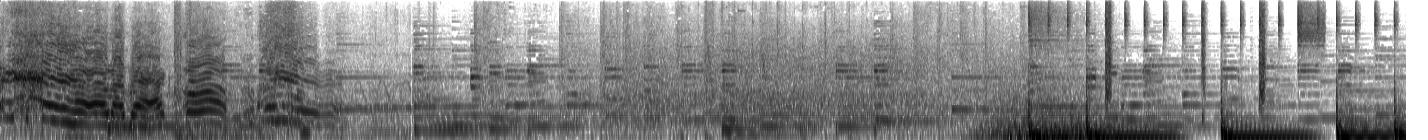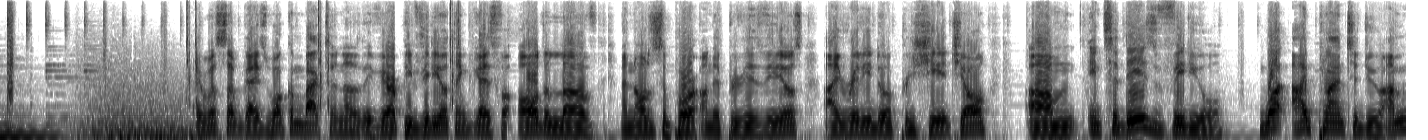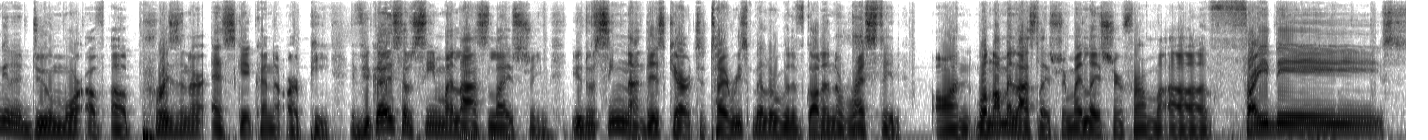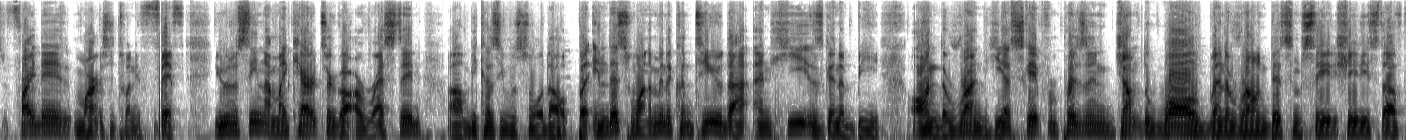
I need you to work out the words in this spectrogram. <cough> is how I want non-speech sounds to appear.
Ah, my back. Oh. Ah. Hey, what's up guys? Welcome back to another VRP video. Thank you guys for all the love and all the support on the previous videos. I really do appreciate y'all. Um, in today's video, what I plan to do, I'm going to do more of a prisoner escape kind of RP. If you guys have seen my last live stream, you'd have seen that this character, Tyrese Miller, would have gotten arrested on, well, not my last live stream, my live stream from uh, Friday, Friday, March the 25th. You would have seen that my character got arrested um, because he was sold out. But in this one, I'm going to continue that and he is going to be on the run. He escaped from prison, jumped the wall, went around, did some shady stuff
